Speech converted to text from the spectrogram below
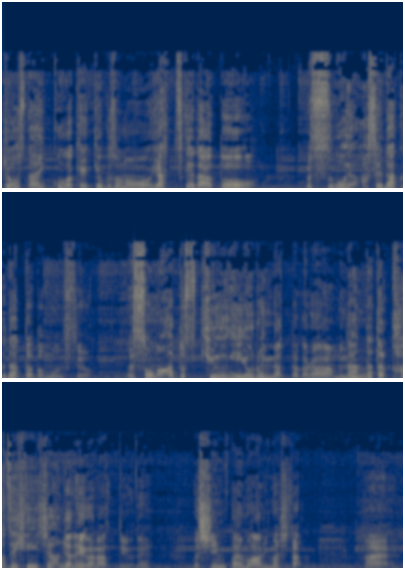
ジョースター1個が結局その、やっつけた後、まあ、すごい汗だくだったと思うんですよ。その後、急に夜になったから、もうなんだったら風邪ひいちゃうんじゃねえかなっていうね、まあ、心配もありました。はい。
